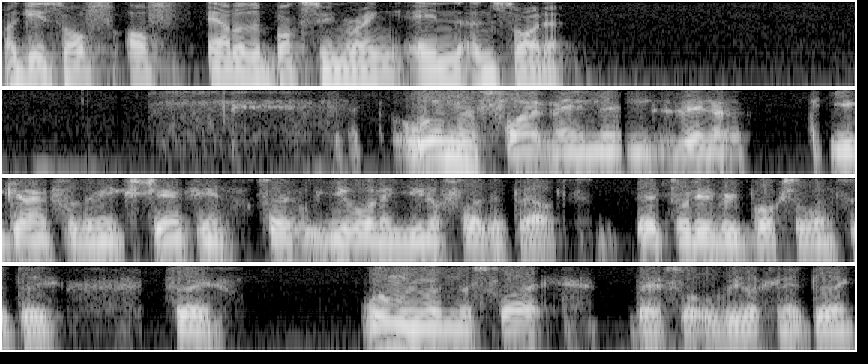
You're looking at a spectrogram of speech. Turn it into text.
I guess off off out of the boxing ring and inside it? Win this fight, man, then, then you're going for the next champion. So you want to unify the belts. That's what every boxer wants to do. So when we win this fight, that's what we'll be looking at doing.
